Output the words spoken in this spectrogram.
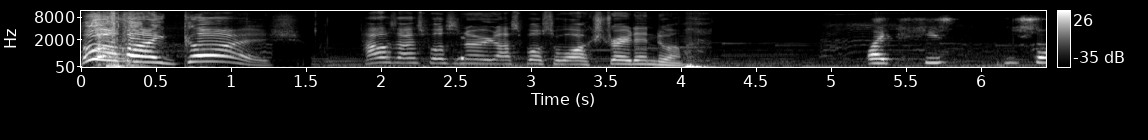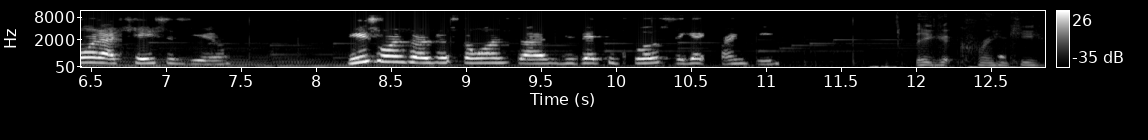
Oh my gosh! How was I supposed to know you're not supposed to walk straight into him? Like he's he's the one that chases you. These ones are just the ones that if you get too close, they get cranky. They get cranky.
